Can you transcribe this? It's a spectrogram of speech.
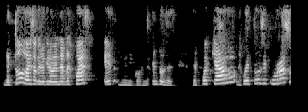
de todo eso que yo quiero vender después es mi unicornio. Entonces, después, ¿qué hago? Después de todo ese currazo,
